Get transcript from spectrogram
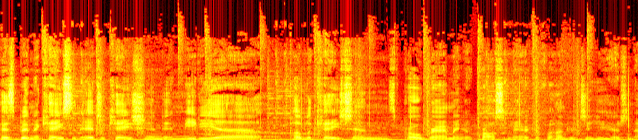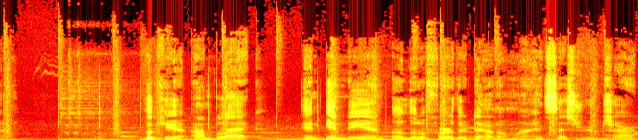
has been the case in education and media, uh, publications, programming across America for hundreds of years now. Look here, I'm black and Indian a little further down on my ancestral chart,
